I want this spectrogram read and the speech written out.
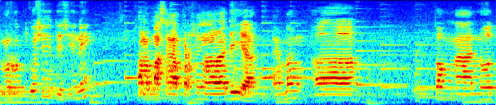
menurutku sih di sini kalau masalah personal tadi ya emang eh, penganut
